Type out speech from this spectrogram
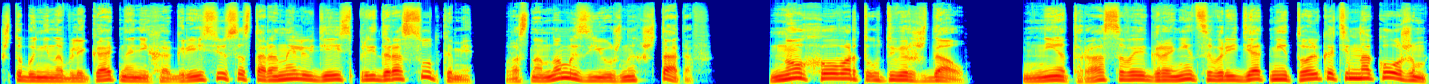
чтобы не навлекать на них агрессию со стороны людей с предрассудками, в основном из Южных Штатов. Но Ховард утверждал, нет, расовые границы вредят не только темнокожим,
